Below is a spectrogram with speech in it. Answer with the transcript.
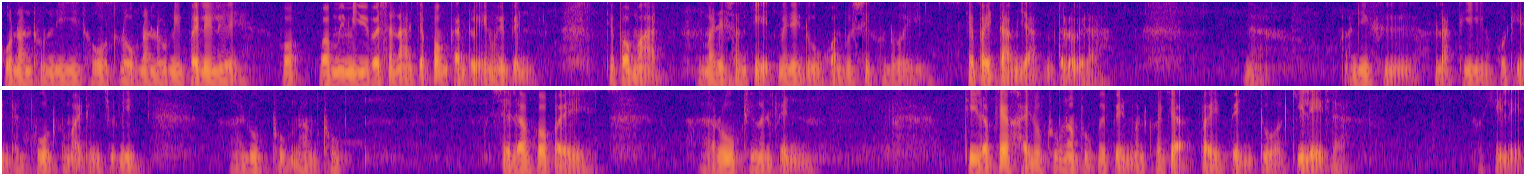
คนนั้นคนนี้โทษโลกนั้นโลกนี้ไปเรื่อย ๆ เพราะว่าไม่มีวิปัสนาจะป้องกันตัวเองไม่เป็น จะประมาทไม่ได้สังเกตไม่ได้ดูความรู้สึกของตัวเองจะไปตามอยากตลอดเวลานะอันนี้คือหลักที่พระเทียนท่านพูดก็หมายถึงจุดนี้รูปทุกนามทุกเสร็จแล้วก็ไป รูปที่มันเป็น ที่เราแก้ไขรูปทุกนามทุกไม่เป็น มันก็จะไปเป็นตัวกิเลสละตัวกิเลส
